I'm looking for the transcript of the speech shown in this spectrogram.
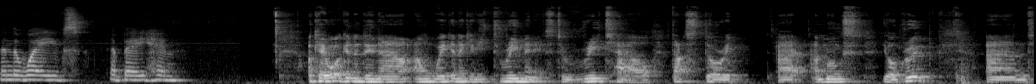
and the waves obey him. Okay, what we're going to do now, and we're going to give you three minutes to retell that story uh, amongst your group and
